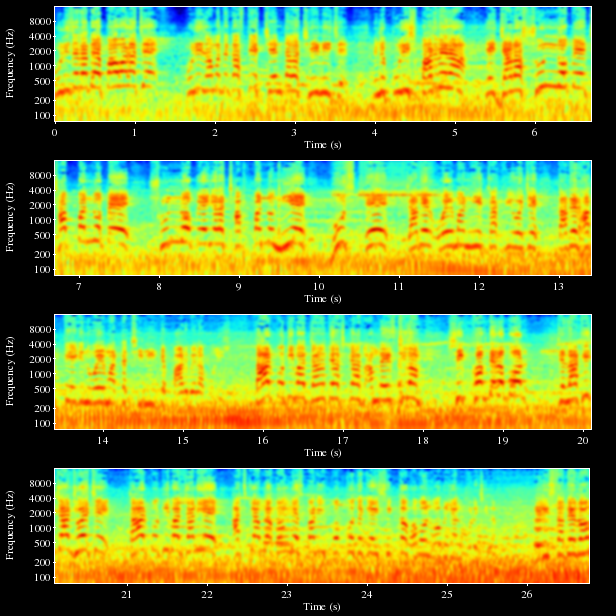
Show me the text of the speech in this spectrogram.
পুলিশের হাতে পাওয়ার আছে, পুলিশ আমাদের কাছ থেকে চেনটালা ছিঁড়ে নিয়েছে। কিন্তু পুলিশ পারবে না যে যারা শূন্য পেয়ে ছাপ্পান্ন পেয়ে, শূন্য পেয়ে যারা ছাপ্পান্ন নিয়ে ঘুষ খেয়ে যাদের ওয়েমার নিয়ে চাকরি হয়েছে, তাদের হাত থেকে কিন্তু ওয়েমারটা ছিনিয়ে নিতে পারবে না পুলিশ। তার প্রতিবাদ জানাতে আজকে আজ আমরা এসেছিলাম শিক্ষকদের ওপর যে লাঠিচার্জ হয়েছে তার প্রতিবাদ জানিয়ে আজকে আমরা কংগ্রেস পার্টির পক্ষ থেকে এই শিক্ষা ভবন অভিযান করেছিলাম। পুলিশ তাদের রং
